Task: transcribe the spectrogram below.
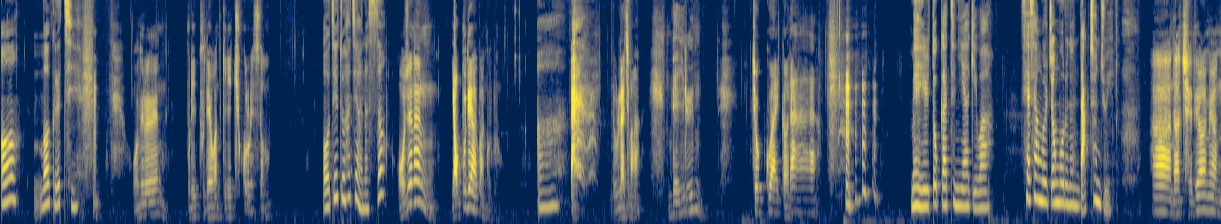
어, 뭐 그렇지. 오늘은 우리 부대원끼리 축구를 했어. 어제도 하지 않았어? 어제는 옆 부대하고 한 거고. 아, 놀라지 마. 내일은 족구할 거다. 매일 똑같은 이야기와 세상 물정 모르는 낙천주의. 아, 나 제대하면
